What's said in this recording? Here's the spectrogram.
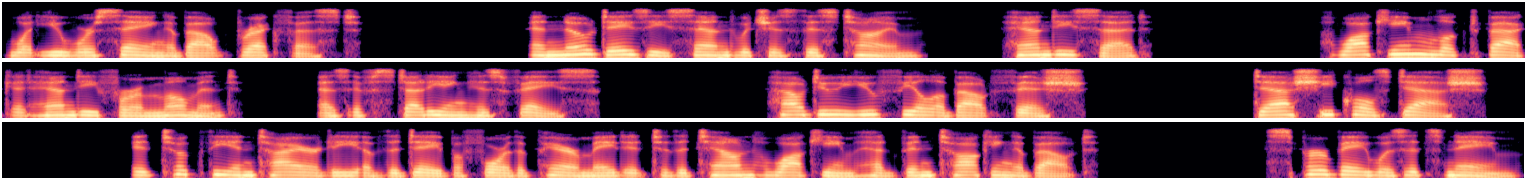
what you were saying about breakfast. And no daisy sandwiches this time, Handy said. Joachim looked back at Handy for a moment, as if studying his face. How do you feel about fish? Dash equals dash. It took the entirety of the day before the pair made it to the town Joachim had been talking about. Spur Bay was its name,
